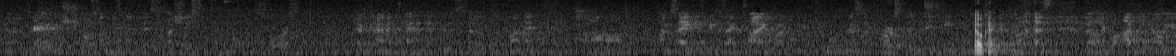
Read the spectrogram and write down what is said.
because when you show something like this, especially since it's open source, they're kind of tentative necessarily to run it. Um, I'm saying this because I tried running your tool, and that's the first thing they came to Okay. me was they're like, well, how do you know you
